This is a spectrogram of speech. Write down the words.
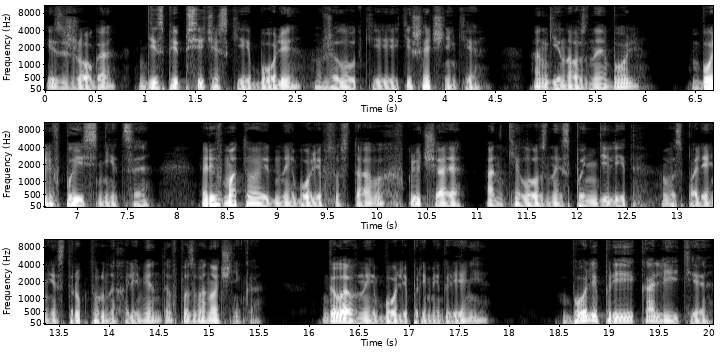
Изжога, диспепсические боли в желудке и кишечнике, ангинозная боль, боль в пояснице, ревматоидные боли в суставах, включая анкилозный спондилит, воспаление структурных элементов позвоночника, головные боли при мигрени, боли при колите,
